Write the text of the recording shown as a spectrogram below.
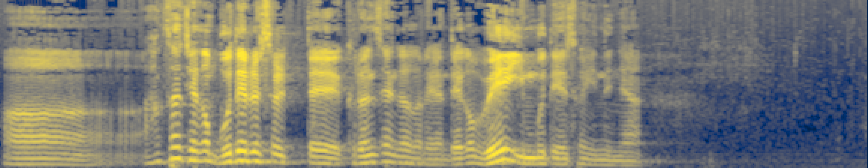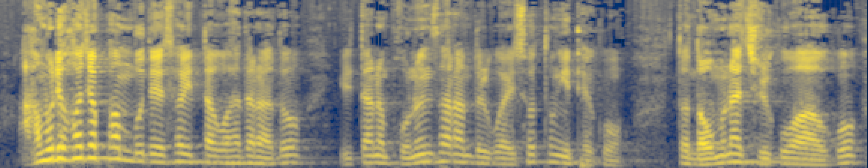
어, 항상 제가 무대를 쓸 때 그런 생각을 해요. 내가 왜 이 무대에 서 있느냐. 아무리 허접한 무대에 서 있다고 하더라도 일단은 보는 사람들과의 소통이 되고 또 너무나 즐거워하고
